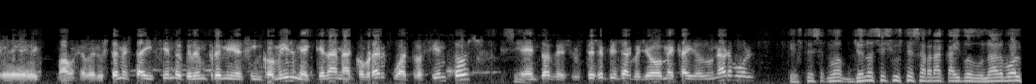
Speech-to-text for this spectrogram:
Eh, vamos a ver, usted me está diciendo que de un premio de 5.000 me quedan a cobrar 400. Sí. Entonces, ¿usted se piensa que yo me he caído de un árbol? Que usted, se- no, yo no sé si usted se habrá caído de un árbol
